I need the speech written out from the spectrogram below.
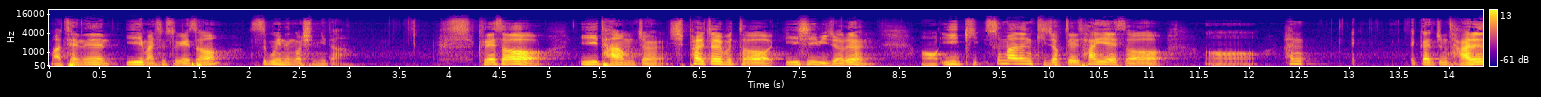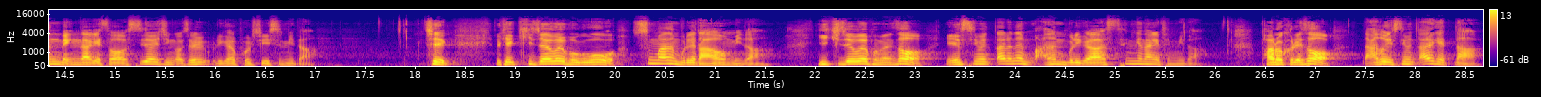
마태는 이 말씀 속에서 쓰고 있는 것입니다. 그래서 이 다음 절 18절부터 22절은 어, 이 기, 수많은 기적들 사이에서 어, 한 약간 좀 다른 맥락에서 쓰여진 것을 우리가 볼 수 있습니다. 즉 이렇게 기적을 보고 수많은 무리가 나옵니다. 이 기적을 보면서 예수님을 따르는 많은 무리가 생겨나게 됩니다. 바로 그래서 나도 예수님을 따르겠다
